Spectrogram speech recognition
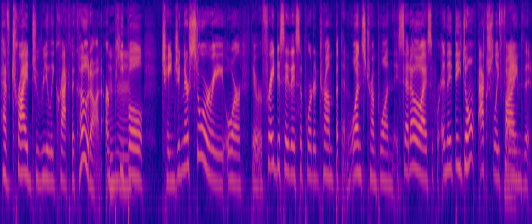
have tried to really crack the code on. Are mm-hmm. people changing their story or they were afraid to say they supported Trump, but then once Trump won, they said, oh, I support. And they, they don't actually find that,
